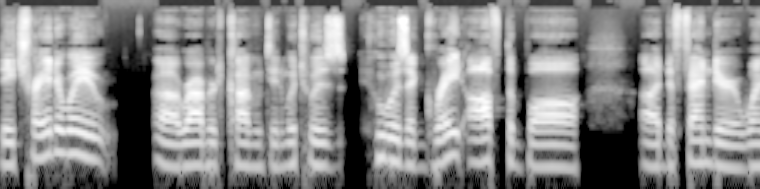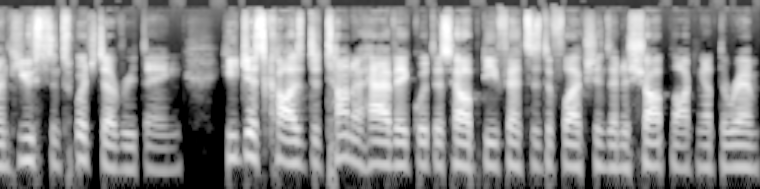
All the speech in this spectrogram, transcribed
They trade away uh, Robert Covington, which was who was a great off the ball uh, defender when Houston switched everything. He just caused a ton of havoc with his help defenses, deflections, and his shot blocking at the rim.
